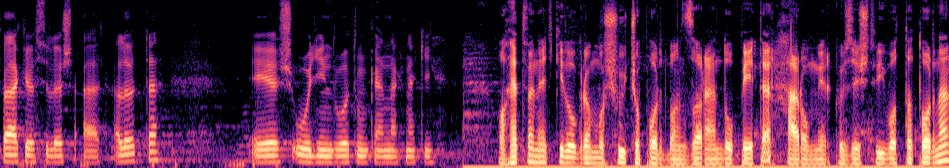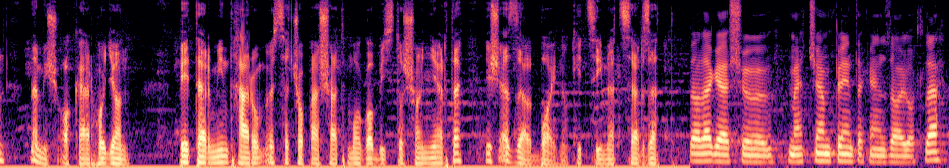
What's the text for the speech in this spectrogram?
felkészülés állt előtte, és úgy indultunk ennek neki. A 71 kg-os súlycsoportban Zarándó Péter három mérkőzést vívott a tornán, nem is akárhogyan. Péter mindhárom összecsapását maga biztosan nyerte, és ezzel bajnoki címet szerzett. A legelső meccsen pénteken zajlott le,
